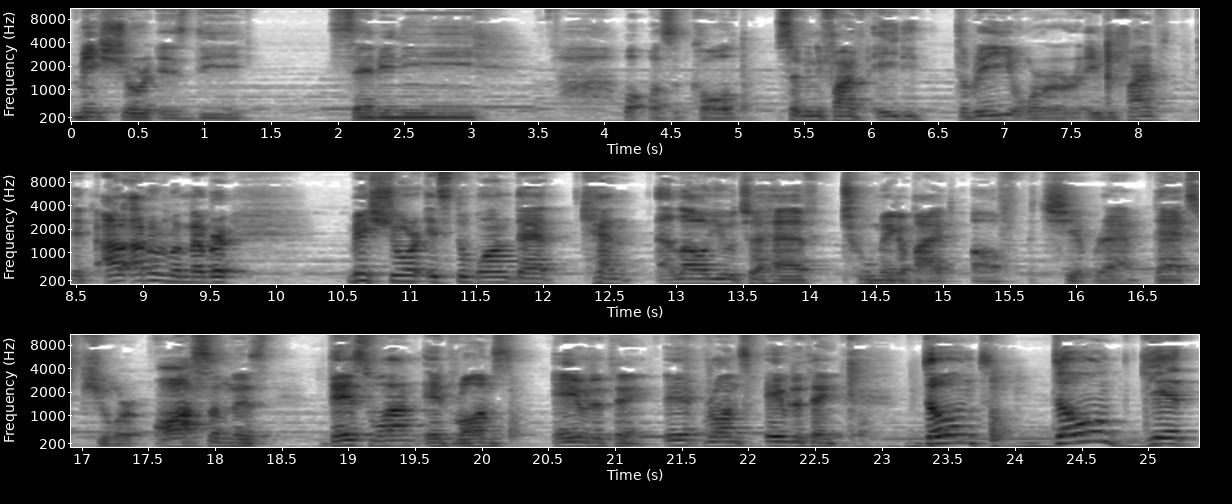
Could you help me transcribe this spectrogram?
Make sure is the 70, what was it called? 7583 or 85. I, I don't remember. Make sure it's the one that can allow you to have two megabyte of chip RAM. That's pure awesomeness. This one, it runs everything. It runs everything. Don't, don't get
